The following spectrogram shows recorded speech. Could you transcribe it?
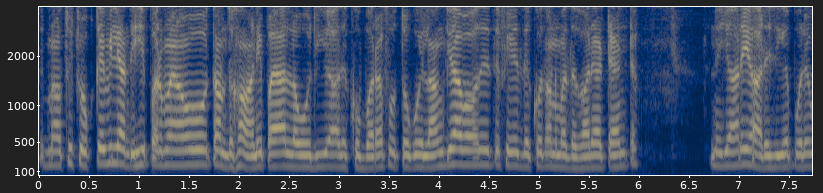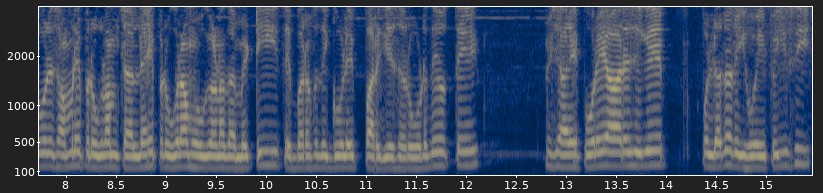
ਤੇ ਮੈਂ ਉੱਥੋਂ ਚੁੱਕ ਕੇ ਵੀ ਲਿਆਂਦੀ ਸੀ, ਪਰ ਮੈਂ ਉਹ ਤੁਹਾਨੂੰ ਦਿਖਾ ਨਹੀਂ ਪਾਇਆ। ਲਓ ਜੀ ਆ ਦੇਖੋ ਬਰਫ਼ ਉੱਤੋਂ ਕੋਈ ਲੰਘ ਗਿਆ ਵਾ ਉਹਦੇ ਤੇ, ਫਿਰ ਦੇਖੋ ਤੁਹਾਨੂੰ ਮੈਂ ਦਿਖਾ ਰਿਹਾ ਟੈਂਟ। ਨਜ਼ਾਰੇ ਆ ਰਹੇ ਸੀਗੇ ਪੂਰੇ ਪੂਰੇ, ਸਾਹਮਣੇ ਪ੍ਰੋਗਰਾਮ ਚੱਲ ਰਿਹਾ ਸੀ। ਪ੍ਰੋਗਰਾਮ ਹੋ ਗਿਆ ਉਹਨਾਂ ਦਾ ਮਿੱਟੀ ਤੇ ਬਰਫ਼ ਦੇ ਗੋਲੇ ਭਰ ਗਏ ਸੀ ਰੋਡ ਦੇ ਉੱਤੇ। ਨਜ਼ਾਰੇ ਪੂਰੇ ਆ ਰਹੇ ਸੀਗੇ, ਪੁੱਲਰ ਹਰੀ ਹੋਈ ਪਈ ਸੀ।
